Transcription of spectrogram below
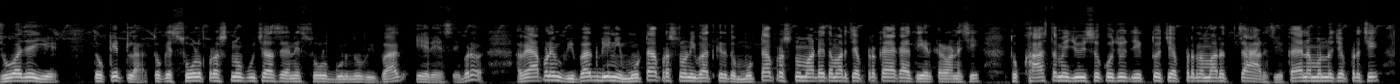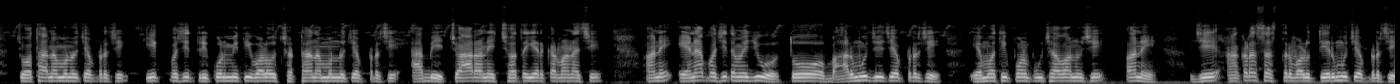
જોવા જઈએ તો કેટલા? તો કે સોળ પ્રશ્નો પૂછાશે અને સોળ ગુણનો વિભાગ એ રહેશે. બરાબર? હવે આપણે વિભાગ ડીની મોટા પ્રશ્નોની વાત કરીએ તો મોટા પ્રશ્નો માટે તમારે ચેપ્ટર કયા કયા તૈયાર કરવાના છે? તો ખાસ તમે જોઈ શકો છો એક તો ચેપ્ટર તમારો ચાર છે. કયા નંબરનો ચેપ્ટર છે? ચોથા નંબરનો ચેપ્ટર છે. એક પછી ત્રિકોણમિતિવાળો છઠ્ઠા નંબરનો ચેપ્ટર છે. આ બે, ચાર અને છ તૈયાર કરવાના છે. અને એના પછી તમે જુઓ તો બારમું જે ચેપ્ટર છે, એમાંથી પણ પૂછાવાનું છે. અને જે આંકડાશાસ્ત્રવાળું તેરમું ચેપ્ટર છે,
